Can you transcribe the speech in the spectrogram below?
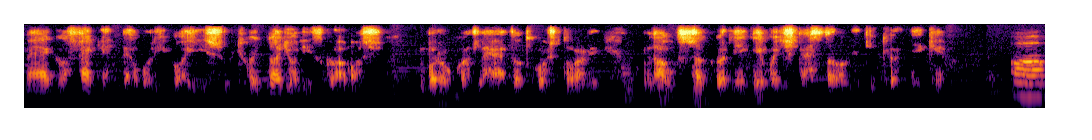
meg a fekete oliva is, úgyhogy nagyon izgalmas borokat lehet ott kóstolni Naussa környékén, vagyis Nesztaloniki környékén. A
